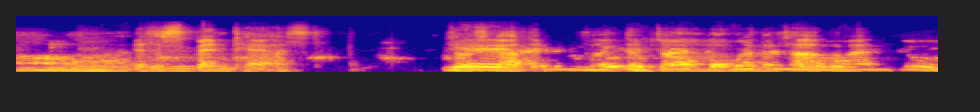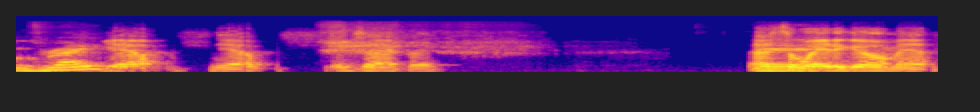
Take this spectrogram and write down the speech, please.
oh It's a spin cast. So it's yeah, got the, like the dome over the top of it. Goes, right? Yep, yep, exactly. That's the way to go, man.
